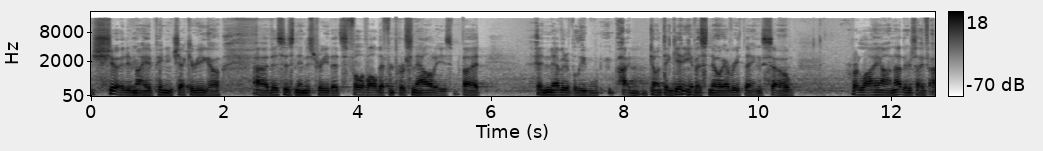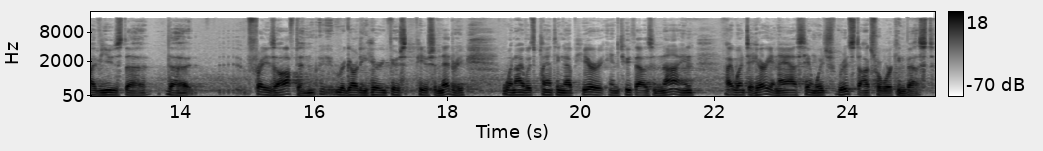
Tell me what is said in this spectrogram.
should, in my opinion, check your ego. Uh, this is an industry that's full of all different personalities, but inevitably, I don't think any of us know everything. So rely on others. I've, I've used the, the phrase often regarding Harry Peterson Nedry. When I was planting up here in 2009, I went to Harry and I asked him which rootstocks were working best.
